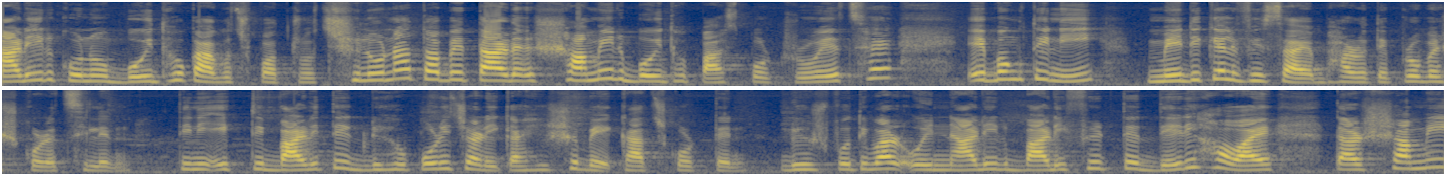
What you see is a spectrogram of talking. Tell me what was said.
নারীর কোনো বৈধ কাগজপত্র ছিল না, তবে তার স্বামীর বৈধ পাসপোর্ট রয়েছে এবং তিনি মেডিকেল ভিসায় ভারতে প্রবেশ করেছিলেন। তিনি একটি বাড়িতে গৃহপরিচারিকা হিসেবে কাজ করতেন। বৃহস্পতিবার ওই নারীর বাড়ি ফিরতে দেরি হওয়ায় তার স্বামী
